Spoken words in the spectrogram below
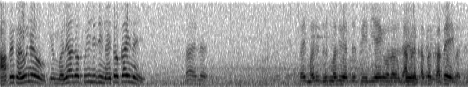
આપે કહ્યું ને એવું કે મળ્યા તો પી લીધી નહીં તો કઈ નહીં. ના એટલે મળ્યું દૂધ મળ્યું એટલે પી લઈએ આપણે ખપે એ વસ્તુ.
